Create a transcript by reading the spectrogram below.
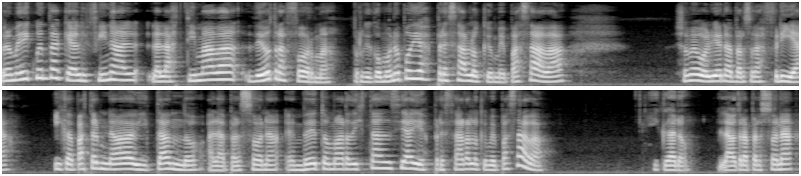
Pero me di cuenta que al final la lastimaba de otra forma, porque como no podía expresar lo que me pasaba, yo me volvía una persona fría y capaz terminaba evitando a la persona en vez de tomar distancia y expresar lo que me pasaba. Y claro, la otra persona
